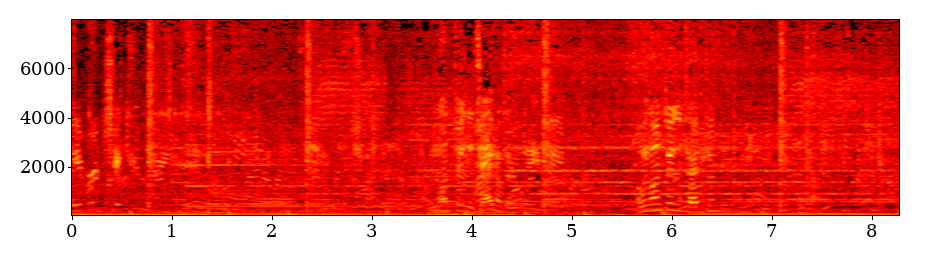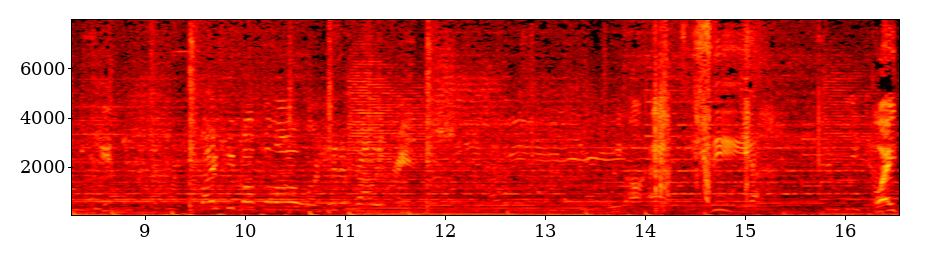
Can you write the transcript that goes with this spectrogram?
Flavored chicken. Are we going through the drive-thru? Are we going through the drive-thru? Spicy buffalo or Hidden Valley Ranch. We are at the White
